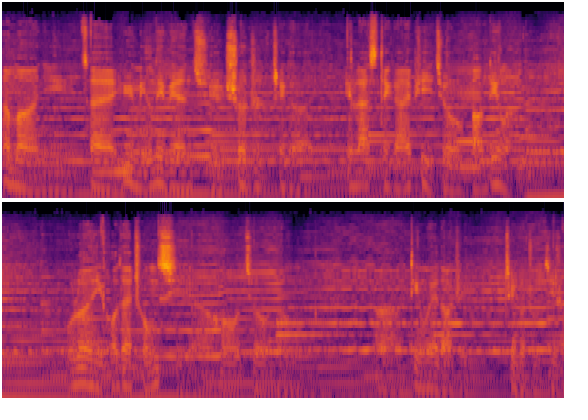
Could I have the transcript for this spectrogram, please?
那么你在域名那边去设置这个 Elastic IP 就绑定了，无论以后再重启，就能呃定位到这这个主机上。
